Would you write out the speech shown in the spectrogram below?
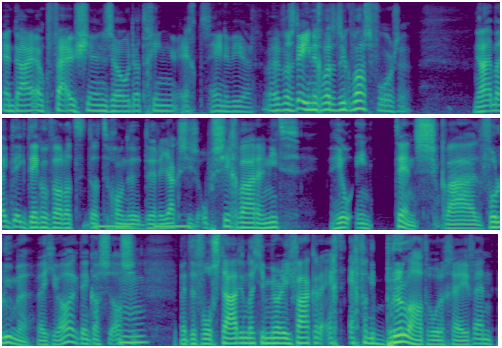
En daar ook vuistje en zo, dat ging echt heen en weer. Dat was het enige wat het natuurlijk was voor ze. Ja, maar ik, ik denk ook wel dat, dat gewoon de, de reacties op zich waren niet heel intens qua volume, weet je wel. Ik denk als, als Mhm. met een vol stadion dat je Murray vaker echt, echt van die brullen had horen geven. En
